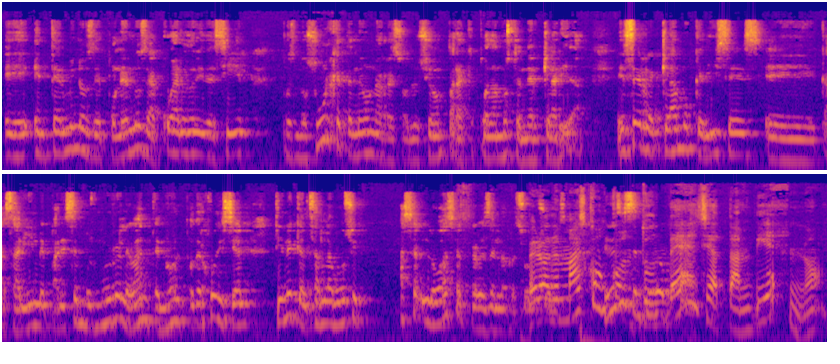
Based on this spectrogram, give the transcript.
eh, en términos de ponernos de acuerdo y decir, pues nos urge tener una resolución para que podamos tener claridad. Ese reclamo que dices, eh, Casarín, me parece muy relevante, ¿no? El Poder Judicial tiene que alzar la voz y hace- lo hace a través de la resolución. Pero además con sentido, contundencia también, ¿no?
